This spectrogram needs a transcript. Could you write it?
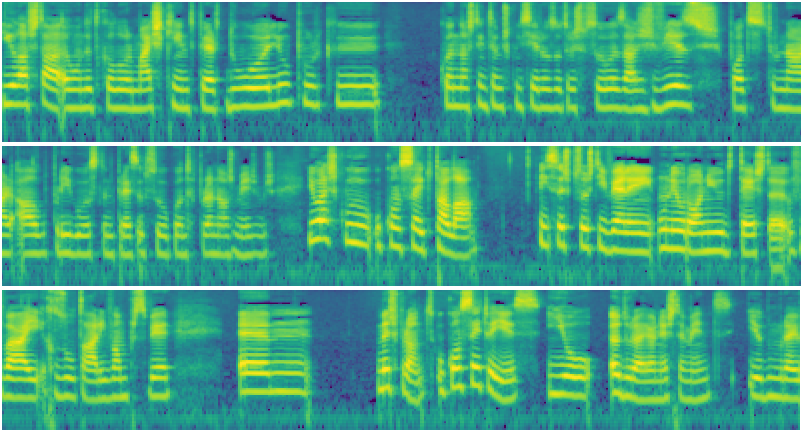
e lá está a onda de calor mais quente perto do olho, porque quando nós tentamos conhecer as outras pessoas, às vezes pode se tornar algo perigoso, tanto para essa pessoa quanto para nós mesmos. Eu acho que o, o conceito está lá. E se as pessoas tiverem um neurónio de testa, vai resultar e vão perceber. Um, mas pronto, o conceito é esse e eu adorei, honestamente. Eu demorei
